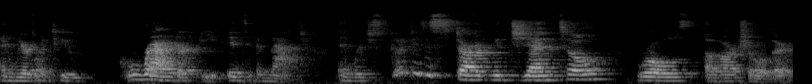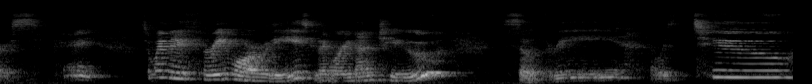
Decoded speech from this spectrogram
and we are going to ground our feet into the mat. And we're just going to just start with gentle rolls of our shoulders. Okay, so I'm gonna do three more of these because I've already done two. So three, that was two,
